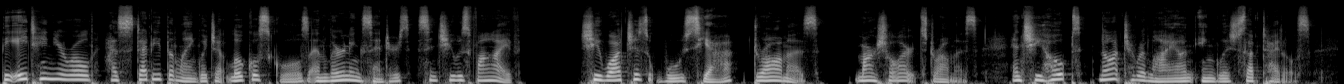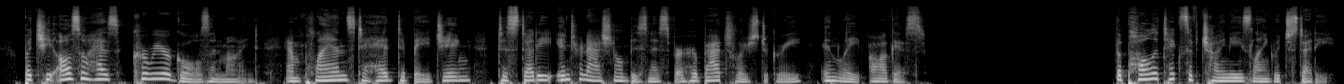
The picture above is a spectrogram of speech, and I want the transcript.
the 18 year old has studied the language at local schools and learning centers since she was five. She watches wuxia dramas, martial arts dramas, and she hopes not to rely on English subtitles. But she also has career goals in mind and plans to head to Beijing to study international business for her bachelor's degree in late August. The politics of Chinese language study.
